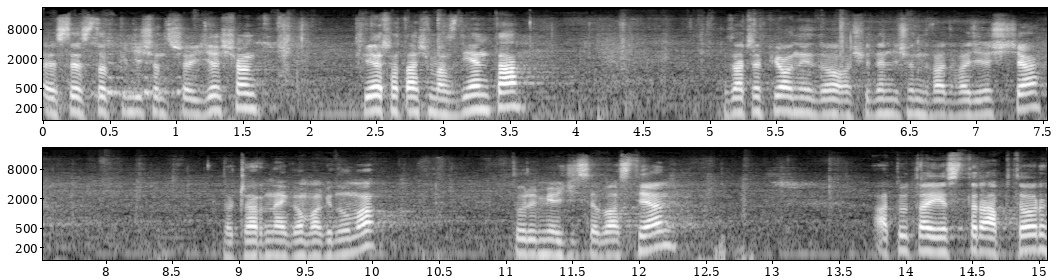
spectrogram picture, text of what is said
SS150-60. Pierwsza taśma zdjęta. Zaczepiony do 7220 do czarnego Magnuma, którym jeździ Sebastian. A tutaj jest Raptor.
